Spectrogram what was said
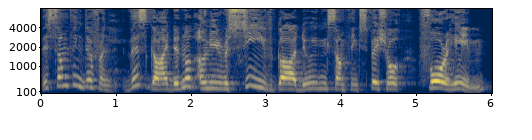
There's something different. This guy did not only receive God doing something special for him,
